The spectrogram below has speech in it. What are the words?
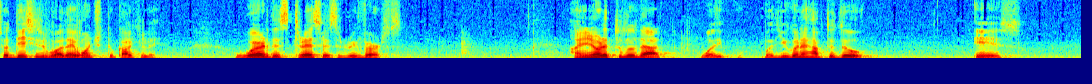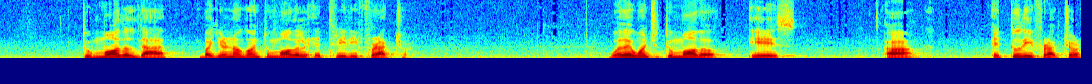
So this is what I want you to calculate, where the stresses reverse. And in order to do that, what, what you're going to have to do is to model that, but you're not going to model a 3D fracture. What I want you to model is uh, a 2D fracture.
